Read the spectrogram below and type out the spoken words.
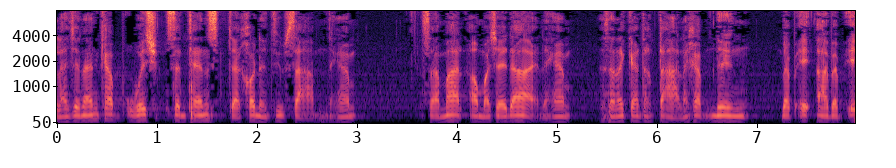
หลังจากนั้นครับ which sentence จากข้อ1ถึง13นะครับ สามารถเอามาใช้ได้นะครับ สถานการณ์ต่างๆนะครับหนึ่ง แบบ A อ่าแบบ A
